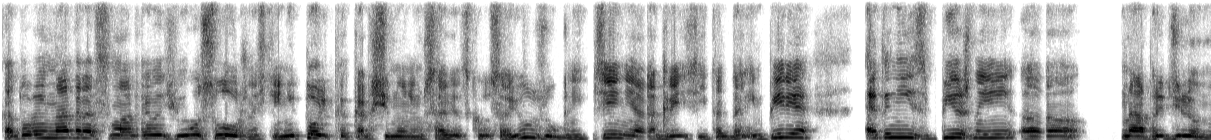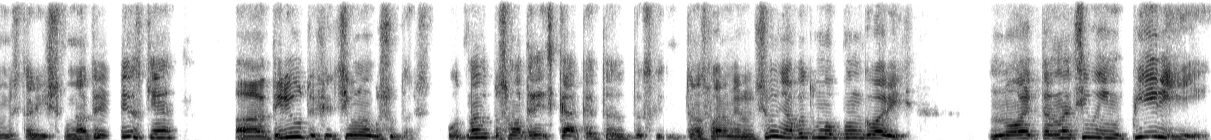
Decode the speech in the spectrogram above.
который надо рассматривать в его сложности, не только как синоним Советского Союза, угнетения, агрессии и так далее. Империя – это неизбежный э, на определенном историческом отрезке э, период эффективного государства. Вот надо посмотреть, как это так сказать, трансформирует. Сегодня об этом мы будем говорить. Но альтернативой империи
